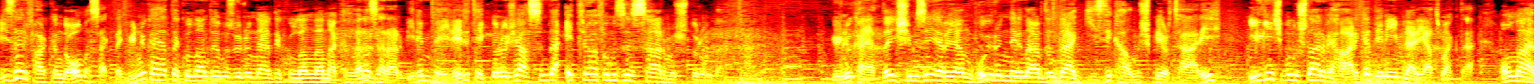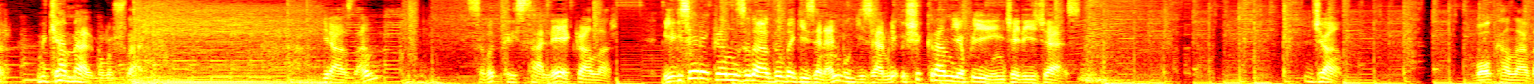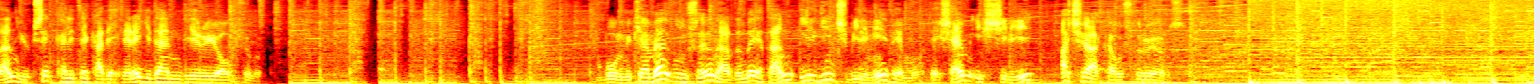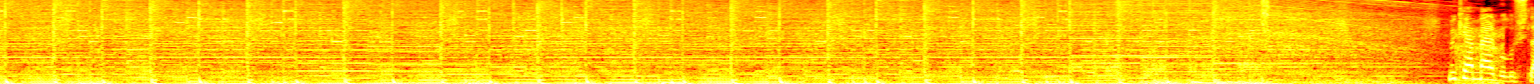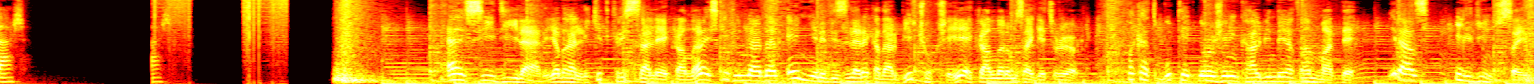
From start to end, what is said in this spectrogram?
Bizler farkında olmasak da günlük hayatta kullandığımız ürünlerde kullanılan akıllara zarar bilim ve ileri teknoloji aslında etrafımızı sarmış durumda. Günlük hayatta işimize yarayan bu ürünlerin ardında gizli kalmış bir tarih, ilginç buluşlar ve harika deneyimler yatmakta. Onlar mükemmel buluşlar. Birazdan sıvı kristalli ekranlar. Bilgisayar ekranınızın ardında gizlenen bu gizemli ışık kıran yapıyı inceleyeceğiz. Cam. Volkanlardan yüksek kalite kadehlere giden bir yolculuk. Bu mükemmel buluşların ardında yatan ilginç bilimi ve muhteşem işçiliği açığa kavuşturuyoruz. Mükemmel buluşlar. LCD'ler ya da likit kristalli ekranlar eski filmlerden en yeni dizilere kadar birçok şeyi ekranlarımıza getiriyor. Fakat bu teknolojinin kalbinde yatan madde biraz ilginç sayılır.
